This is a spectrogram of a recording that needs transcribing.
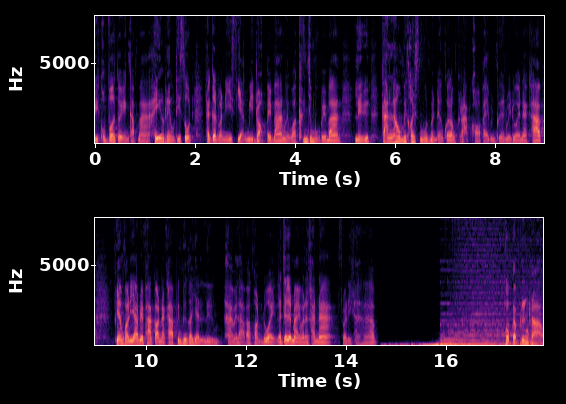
recover ตัวเองกลับมาให้เร็วที่สุด ถ้าเกิดวันนี้เสียงมี drop ไปบ้าง หรือว่าขึ้นจมูกไปบ้าง หรือการเล่าไม่ค่อย smooth เหมือนเดิมก็ต้องกราบขออภัยเพื่อนๆไว้ด้วยนะครับเพียงขออนุญาตไปพักก่อนนะครับ เพื่อนๆก็อย่าลืมหาเวลาพักผ่อนด้วย แล้วเจอกันใหม่วันอังคารหน้า สวัสดีครับ พบกับเรื่องราว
